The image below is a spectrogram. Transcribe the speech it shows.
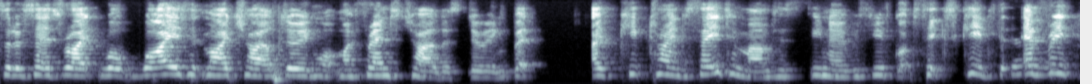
sort of says, right, well, why isn't my child doing what my friend's child is doing? But I keep trying to say to mums, is you know, if you've got six kids, that every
